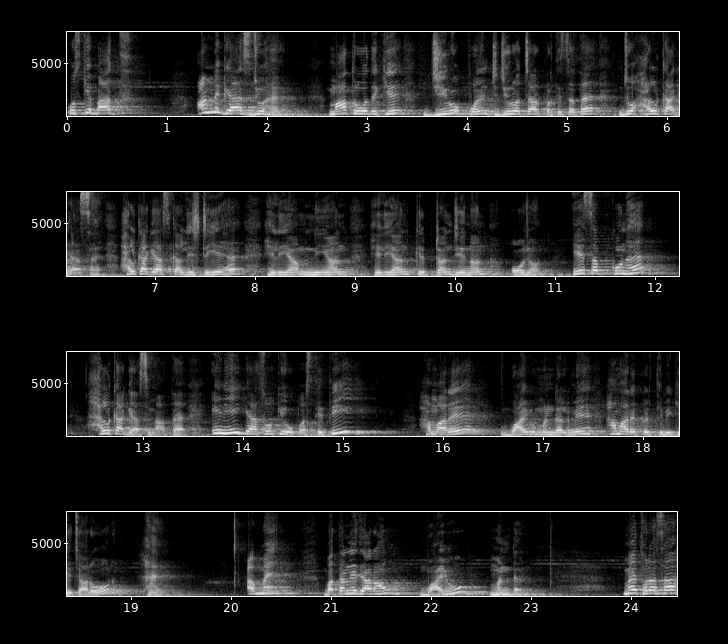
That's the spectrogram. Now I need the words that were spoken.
उसके बाद अन्य गैस जो हैं मात्र वो देखिए ज़ीरो पॉइंट ज़ीरो चार प्रतिशत है, जो हल्का गैस है। हल्का गैस का लिस्ट ये है, helium, neon, helium, krypton, xenon, ozone. ये सब कौन है? हल्का गैस में आता है। इन्हीं गैसों की उपस्थिति हमारे वायुमंडल में, हमारे पृथ्वी के चारों ओर हैं। अब मैं बताने जा रहा हूँ वायुमंडल। मैं थोड़ा सा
